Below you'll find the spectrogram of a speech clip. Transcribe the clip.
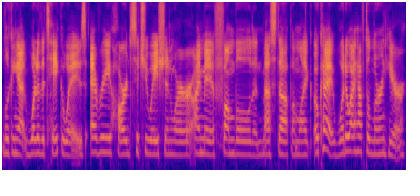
looking at what are the takeaways. Every hard situation where I may have fumbled and messed up, I'm like, okay, what do I have to learn here?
